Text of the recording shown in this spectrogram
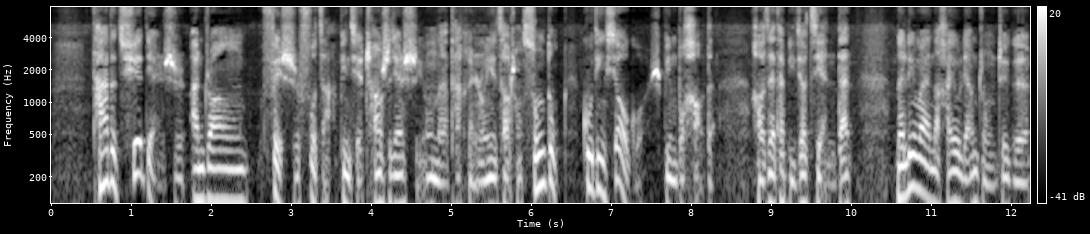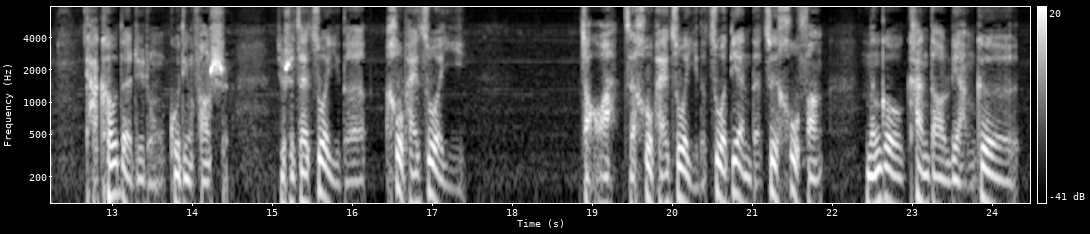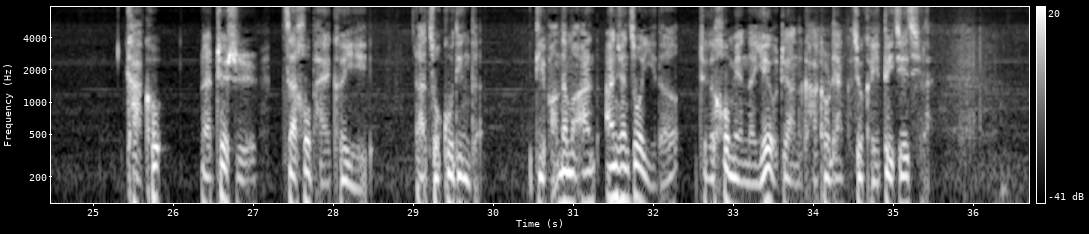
它的缺点是安装费时复杂，并且长时间使用呢，它很容易造成松动，固定效果是并不好的。好在它比较简单。那另外呢，还有两种这个卡扣的这种固定方式，就是在座椅的后排座椅找啊，在后排座椅的坐垫的最后方，能够看到两个卡扣，那这是在后排可以啊做固定的。地方，那么安安全座椅的这个后面呢，也有这样的卡扣，两个就可以对接起来。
